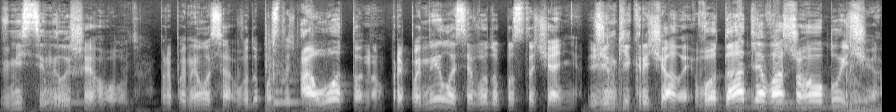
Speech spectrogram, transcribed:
В місті не лише голод. Припинилося водопостачання. А от воно, припинилося водопостачання. Жінки кричали: Вода для вашого обличчя!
